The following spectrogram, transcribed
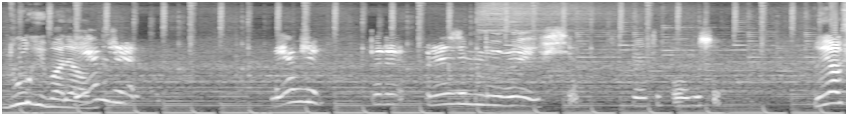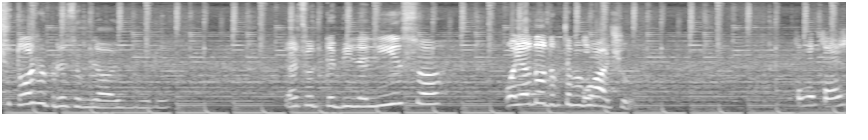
Другий варіант. Я вже, я вже пере, приземлився на цю повису. То я ще теж приземляюсь буду. Я тут біля лісу. Ой, я там тебе бачу. Тобі теж.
